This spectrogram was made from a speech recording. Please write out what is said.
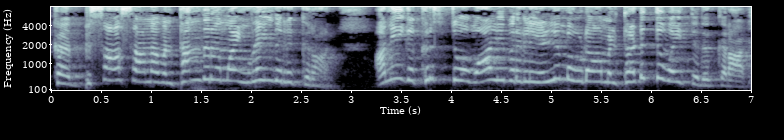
க பிசாசானவன் தந்திரமாய் நுழைந்திருக்கிறான். அநேக கிறிஸ்துவ வாலிபர்களை எழும்ப விடாமல் தடுத்து வைத்திருக்கிறார்.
